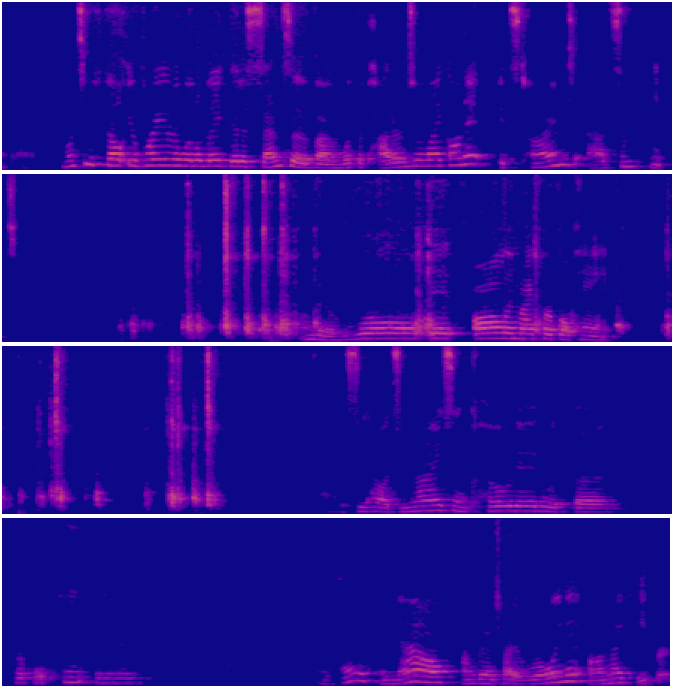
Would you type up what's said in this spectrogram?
Okay, once you've felt your brayer a little bit, get a sense of um, what the patterns are like on it, it's time to add some paint. I'm gonna roll it all in my purple paint. See how it's nice and coated with the purple paint there. Okay, and now I'm going to try rolling it on my paper.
